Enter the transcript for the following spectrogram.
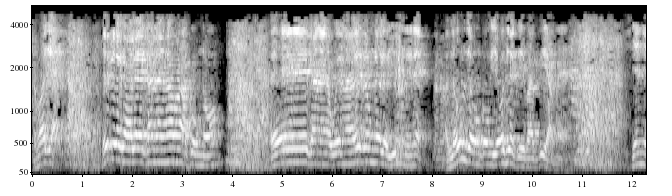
တပည့်ကြဖြစ်ပြက်ကလည်းခန္ဓာ၅ပါးအကုန်တော့အေးခန္ဓာဝေဒနာလေးသုံးတယ်လို့ယူနေနဲ့အလုံးစုံကုန်ရောဖြစ်တွေပါသိရမယ်ရှင်းကြ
